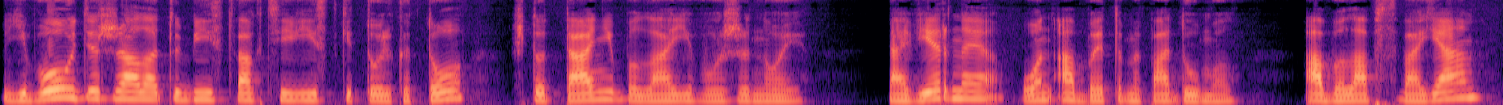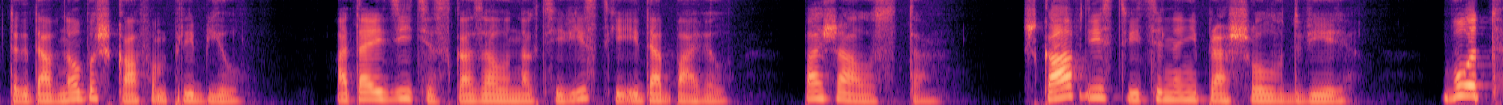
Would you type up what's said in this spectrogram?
Его удержало от убийства активистки только то, что та не была его женой. Наверное, он об этом и подумал. А была б своя, так давно бы шкафом прибил. Отойдите, сказал он активистке и добавил: "Пожалуйста". Шкаф действительно не прошел в дверь. Вот,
